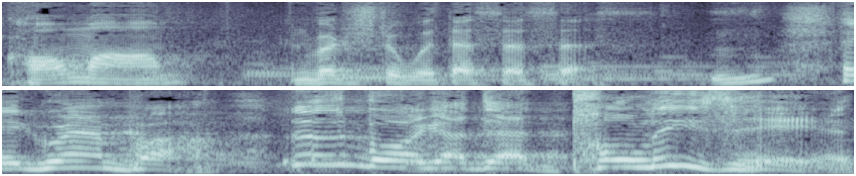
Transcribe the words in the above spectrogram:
call mom, and register with SSS. Mm-hmm. Hey, Grandpa, this boy got that police hair,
